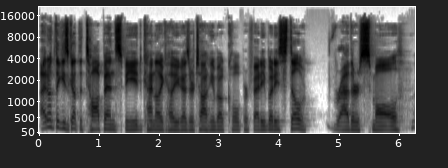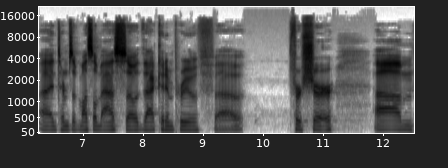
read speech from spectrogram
I don't think he's got the top end speed, kind of like how you guys are talking about Cole Perfetti, but he's still rather small uh, in terms of muscle mass, so that could improve uh, for sure. Um,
